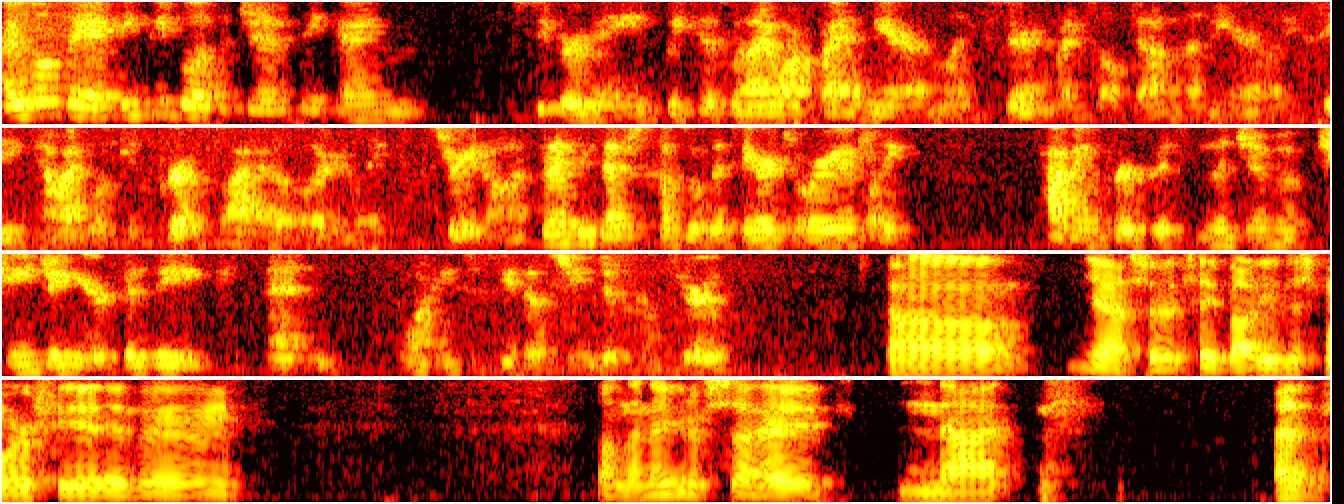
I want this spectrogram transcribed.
I will say, I think people at the gym think I'm super vain because when I walk by a mirror, I'm like staring myself down in the mirror, like seeing how I look in profile or like straight on. But I think that just comes with the territory of like having purpose in the gym of changing your physique and wanting to see those changes come through. Um, yeah, so I'd say body dysmorphia, and then on the negative side, not I don't,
